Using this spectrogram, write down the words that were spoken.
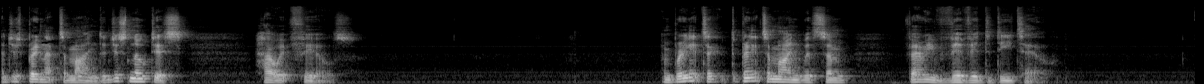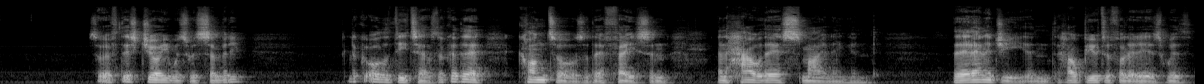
And just bring that to mind and just notice how it feels. And bring it to bring it to mind with some very vivid detail. So if this joy was with somebody, look at all the details. Look at their contours of their face and, and how they're smiling and their energy and how beautiful it is with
